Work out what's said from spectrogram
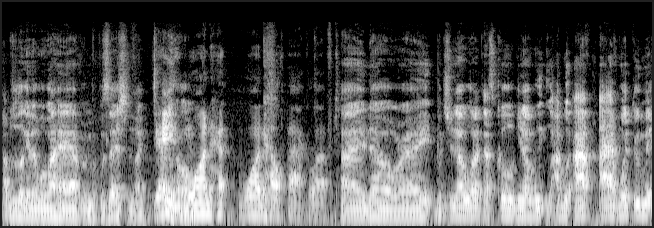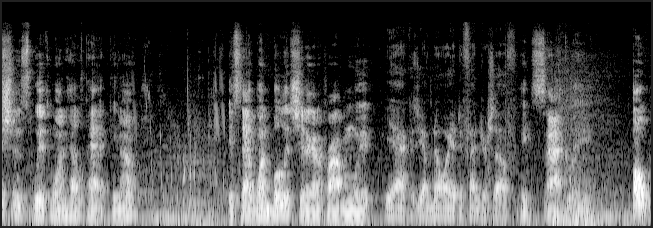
I'm just looking at what I have in my possession. Like, damn. One he- one health pack left. I know, right? But you know what? That's cool. You know, we I, I, I went through missions with one health pack. You know, it's that one bullet shit I got a problem with. Yeah, because you have no way to defend yourself. Exactly. Oh.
